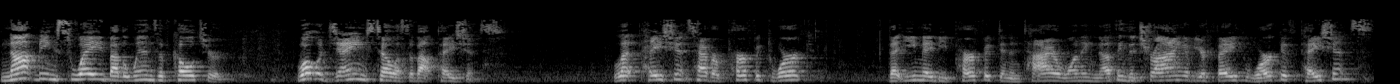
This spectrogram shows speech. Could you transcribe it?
not being swayed by the winds of culture. What would James tell us about patience? Let patience have her perfect work, that ye may be perfect and entire, wanting nothing. The trying of your faith worketh patience.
